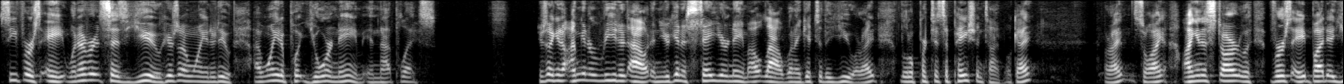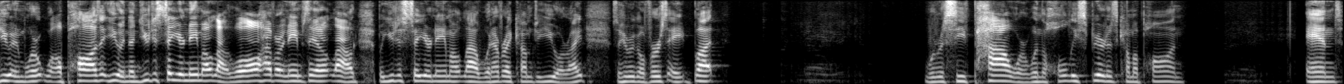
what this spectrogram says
See verse 8, whenever it says you, here's what I want you to do I want you to put your name in that place. Here's what I'm I'm gonna read it out, and you're gonna say your name out loud when I get to the you, all right? Little participation time, okay? All right, so I, I'm going to start with verse 8, but you, and we will I'll pause at you, and then you just say your name out loud. We'll all have our names say out loud, but you just say your name out loud whenever I come to you, all right? So here we go, verse 8. But will receive power when the Holy Spirit has come upon, and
